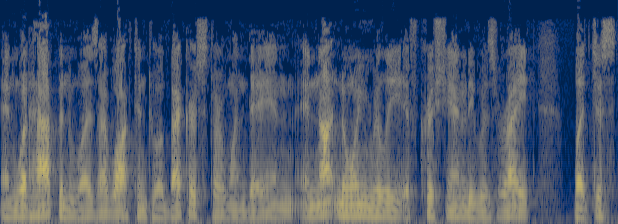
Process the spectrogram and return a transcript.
And what happened was I walked into a Becker store one day and, and not knowing really if Christianity was right, but just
